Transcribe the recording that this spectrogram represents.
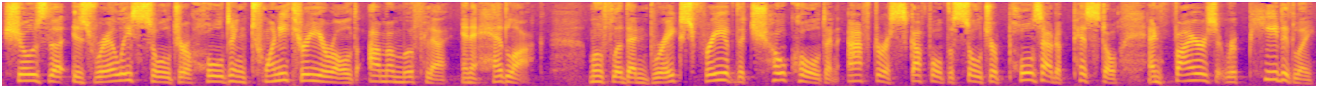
shows the Israeli soldier holding 23 year old Amr Mufleh in a headlock. Mufleh then breaks free of the chokehold, and after a scuffle, the soldier pulls out a pistol and fires it repeatedly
